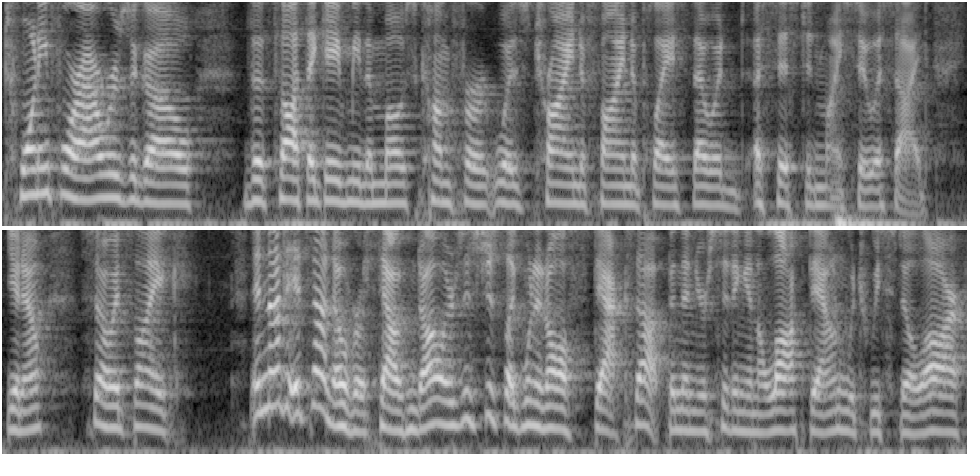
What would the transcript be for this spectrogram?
24 hours ago, the thought that gave me the most comfort was trying to find a place that would assist in my suicide. You know, so it's like, and not it's not over a thousand dollars. It's just like when it all stacks up, and then you're sitting in a lockdown, which we still are,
